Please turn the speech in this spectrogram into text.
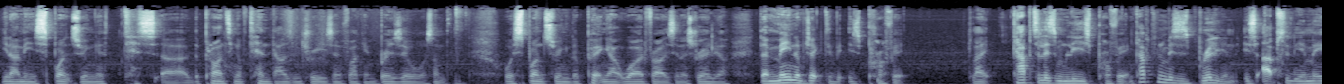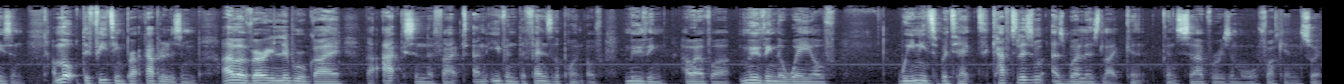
you know I mean sponsoring a uh, the planting of 10,000 trees in fucking Brazil or something or sponsoring the putting out wildfires in Australia. Their main objective is profit. Like capitalism leads profit and capitalism is brilliant. It's absolutely amazing. I'm not defeating capitalism. I'm a very liberal guy that acts in the fact and even defends the point of moving however moving the way of we need to protect capitalism as well as like con- conservatism or fucking sorry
